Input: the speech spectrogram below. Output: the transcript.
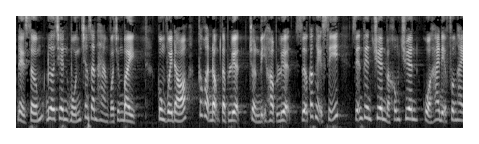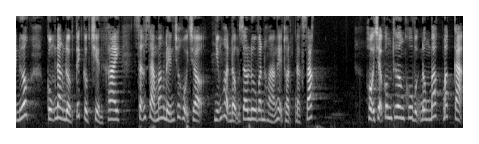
để sớm đưa trên 400 gian hàng vào trưng bày. Cùng với đó, các hoạt động tập luyện, chuẩn bị hợp luyện giữa các nghệ sĩ, diễn viên chuyên và không chuyên của hai địa phương hai nước cũng đang được tích cực triển khai, sẵn sàng mang đến cho hội trợ những hoạt động giao lưu văn hóa nghệ thuật đặc sắc. Hội trợ công thương khu vực Đông Bắc, Bắc Cạn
